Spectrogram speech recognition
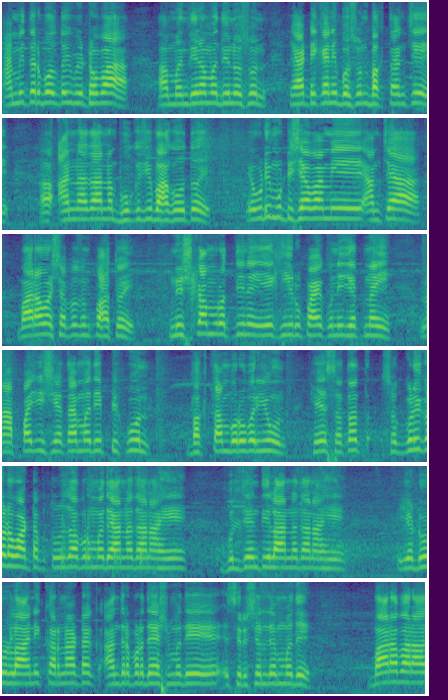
आम्ही तर बोलतो की विठोबा मंदिरामध्ये नसून या ठिकाणी बसून भक्तांचे अन्नदान भूक जी भागवतोय. एवढी मोठी सेवा मी आमच्या बारा वर्षापासून पाहतोय. निष्काम वृत्तीने एकही रुपये कुणी घेत नाही. ना आप्पाजी शेतामध्ये पिकून भक्तांबरोबर येऊन हे सतत सगळीकडे वाटप. तुळजापूरमध्ये अन्नदान आहे फुलजयंतीला अन्नदान आहे येडूरला आणि कर्नाटक आंध्र प्रदेशमध्ये श्रीशल्यममध्ये बारा बारा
